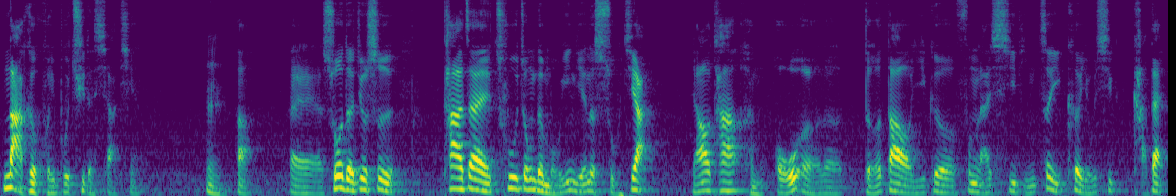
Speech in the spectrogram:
那个回不去的夏天。嗯啊，呃，说的就是他在初中的某一年的暑假，然后他很偶尔的得到一个《风来西林》这一刻游戏卡带，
